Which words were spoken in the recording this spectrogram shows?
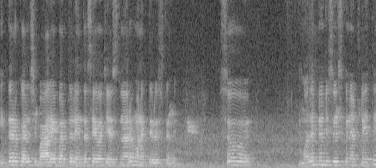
ఇద్దరు కలిసి భార్య భర్తలు ఎంత సేవ చేస్తున్నారో మనకు తెలుస్తుంది. సో మొదటి నుంచి చూసుకున్నట్లయితే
